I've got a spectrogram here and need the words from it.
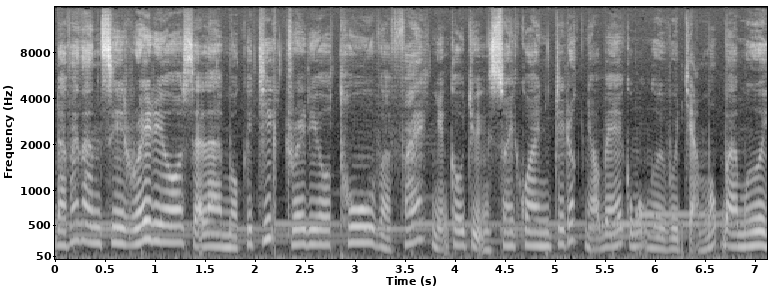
Đài phát thanh C Radio sẽ là một cái chiếc radio thu và phát những câu chuyện xoay quanh trái đất nhỏ bé của một người vừa chạm mốc 30.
